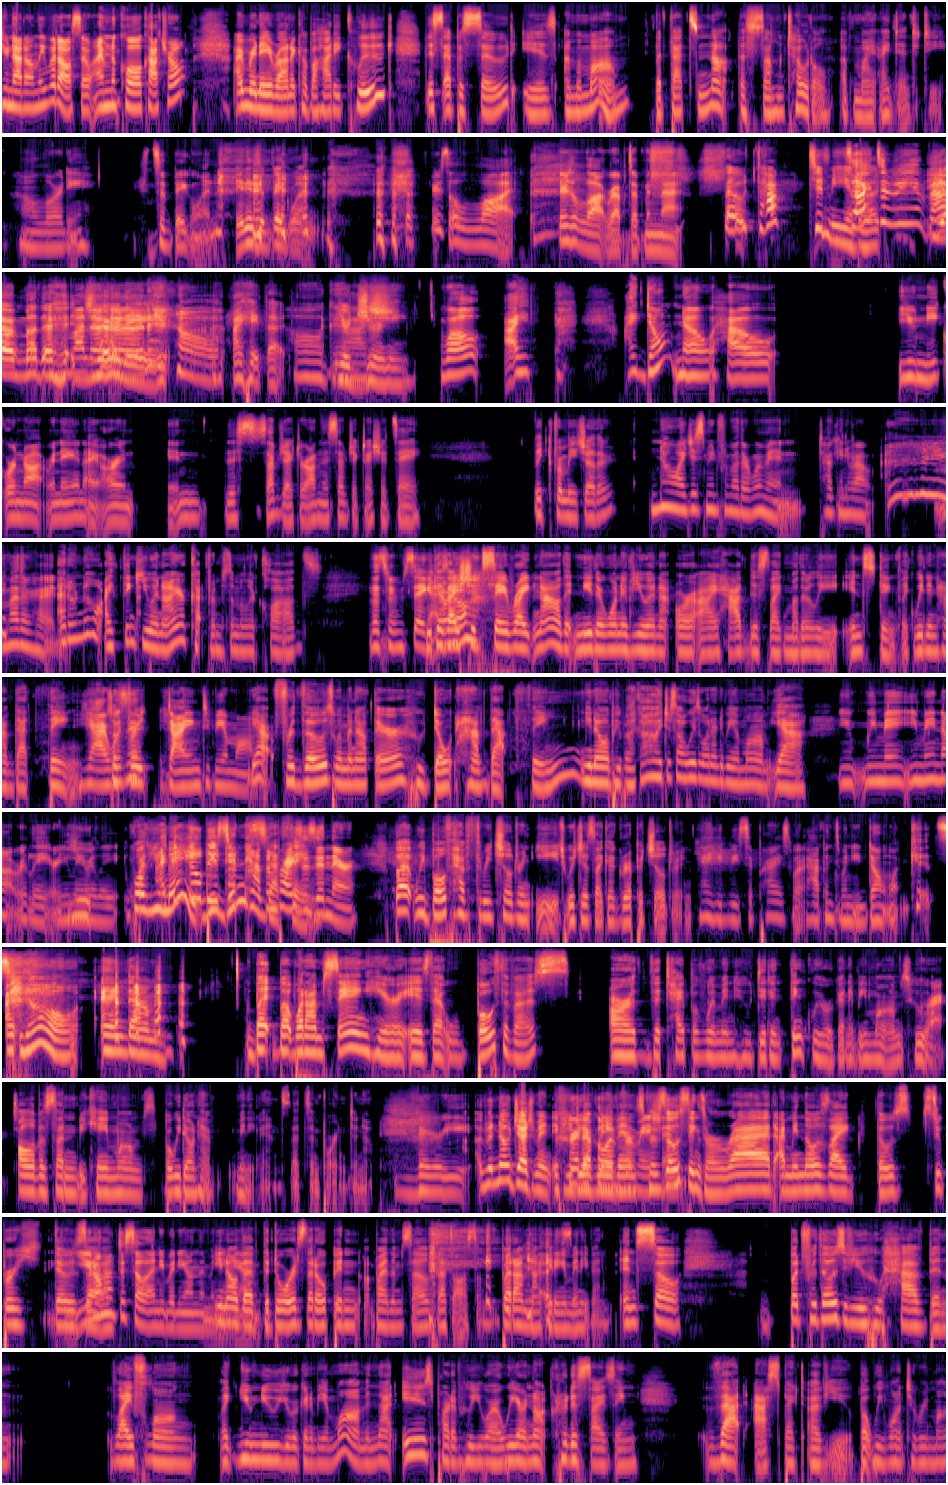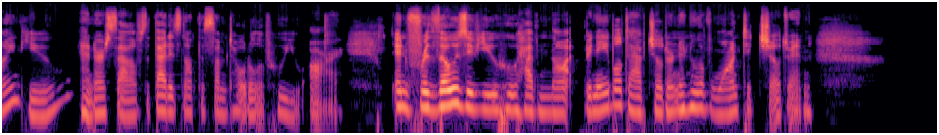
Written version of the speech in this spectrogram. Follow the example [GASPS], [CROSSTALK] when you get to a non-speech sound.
to Not Only But Also. I'm Nicole Cottrell. I'm Renee Ronica Bahati Klug. This episode is I'm a mom, but that's not the sum total of my identity. Oh, Lordy. It's a big one. It is a [LAUGHS] big one. There's a lot. There's a lot wrapped up in that. So talk to me Talk about to me about your motherhood, motherhood. journey. [LAUGHS] Oh, I hate that. oh gosh. Your journey. Well, I I don't know how unique or not Renee and I are in in this subject or on this subject, I should say. Like from each other? No, I just mean from other women talking about I, motherhood. I don't know. I think you and I are cut from similar cloths. That's what I'm saying. Because don't I, should say [LAUGHS] right now that neither one of you and I, or I had this like motherly instinct. Like we didn't have that thing. Yeah, I So wasn't dying to be a mom. Yeah, for those women out there who don't have that thing, you know, people are like, oh, I just always wanted to be a mom. Yeah. You we may you may not relate or you, may relate. well, But you I may. Think there'll be We some, didn't have some that prizes thing. in there. But we both have three children each, which is like a grip of children. Yeah, you'd be surprised what happens when you don't want kids. I know. And um [LAUGHS] but but what I'm saying here is that both of us are the type of women who didn't think we were going to be moms who Correct. all of a sudden became moms, but we don't have minivans. That's important to note. Very But no judgment if you do have minivans because those things are rad. I mean, those like those super those you don't uh, have to sell anybody on the minivan. you know the the doors that open by themselves. That's awesome. But I'm not getting a [LAUGHS] minivan. And so, but for those of you who have been lifelong, like you knew you were going to be a mom, and that is part of who you are. We are not criticizing that aspect of you, but we want to remind you and ourselves that that is not the sum total of who you are. And for those of you who have not been able to have children and who have wanted children,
